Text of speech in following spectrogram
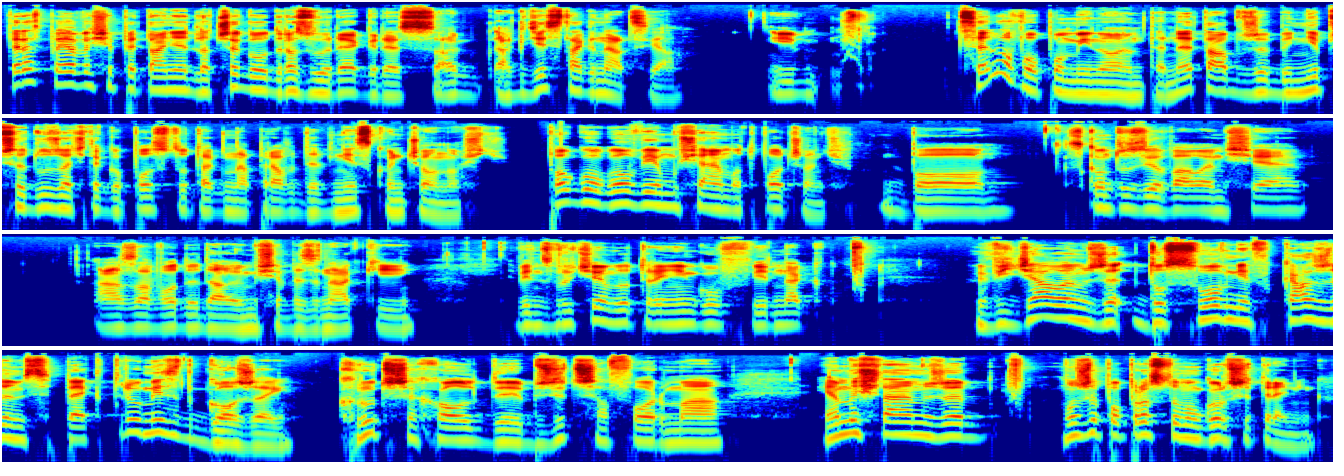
Teraz pojawia się pytanie, dlaczego od razu regres, a, a gdzie stagnacja? I celowo pominąłem ten etap, żeby nie przedłużać tego postu tak naprawdę w nieskończoność. Po Głogowie musiałem odpocząć, bo skontuzjowałem się, a zawody dały mi się we znaki, więc wróciłem do treningów, jednak widziałem, że dosłownie w każdym spektrum jest gorzej. Krótsze holdy, brzydsza forma. Ja myślałem, że może po prostu mam gorszy trening,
